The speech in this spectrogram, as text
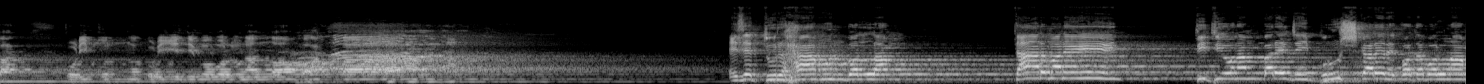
পাক পরিপূর্ণ করিয়ে দিব, বলুন আল্লাহ এই যে তুরহামুন বললাম, তার মানে তৃতীয় নাম্বারে যেই পুরস্কারের কথা বললাম,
